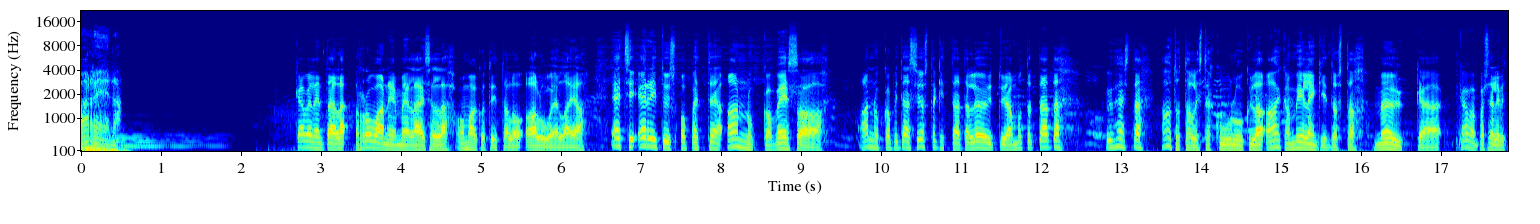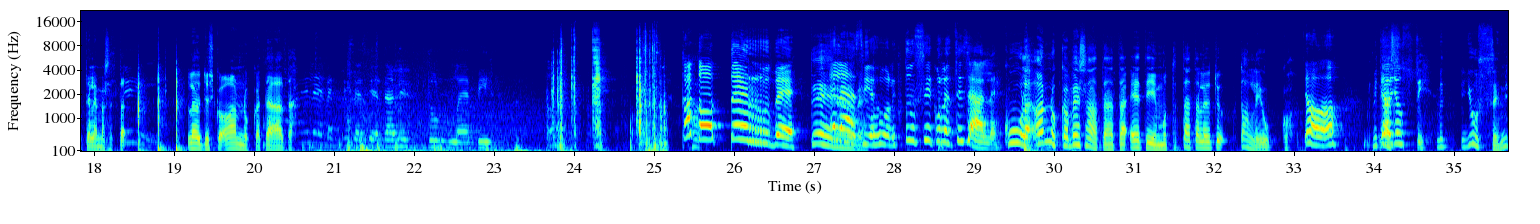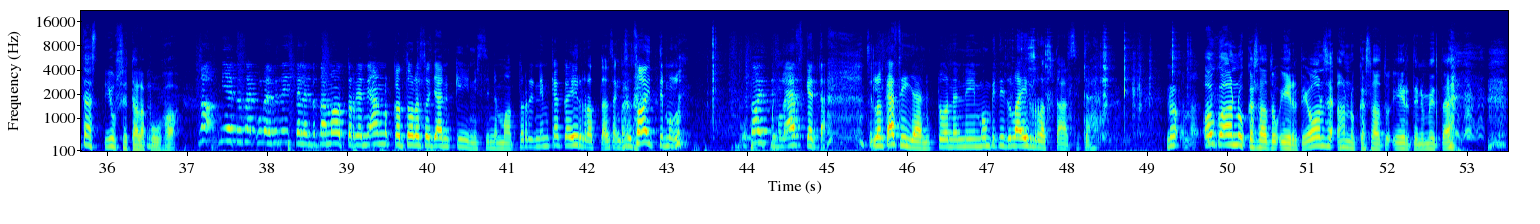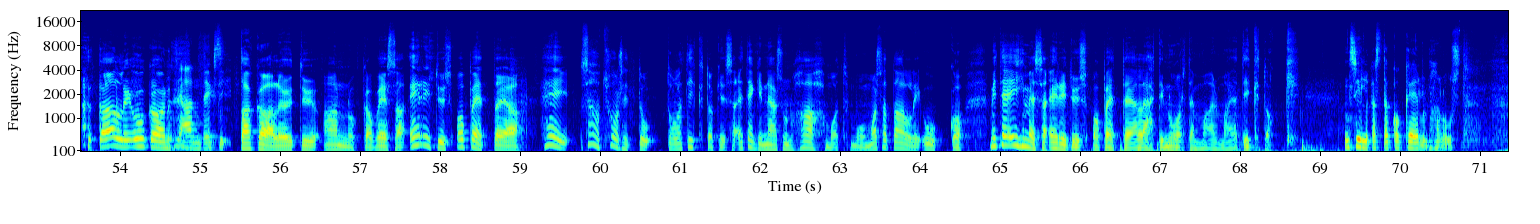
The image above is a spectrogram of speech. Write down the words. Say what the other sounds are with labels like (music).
Areena. Kävelen täällä rovaniemeläisellä omakotitaloalueella ja etsi erityisopettaja Annukka Vesaa. Annukka pitäisi jostakin täältä löytyä, mutta täältä yhdestä autotallista kuuluu kyllä aika mielenkiintoista möykkää. Käyväänpä selvittelemässä, että löytyisikö Annukka täältä. se sieltä nyt tulee Kato, terve! Terve! Elä siihen huoli. Tuu siihen kuule sisälle. Kuule, Annukka Vesa täältä etiin, mutta täältä löytyy talliukko. Joo. Mitäs- Joo, Jussi. Mit, Jussi, mitä Jussi täällä puuhaa? No, mie tätä kuule virittelen tätä moottoria, niin Annukka on tuolla se on jäänyt kiinni sinne moottoriin, niin mikä irrottaa sen, kun se soitti mulle. Se soitti mulle äsken, että silloin käsi jäänyt tuonne, niin mun piti tulla irrottaa sitä. No, onko Annukka saatu irti? On se Annukka saatu irti, nimittäin talliukon Se anteeksi. takaa löytyy Annukka Vesa, erityisopettaja. Hei, sä oot suosittu tuolla TikTokissa, etenkin nämä sun hahmot, muun muassa Talli Ukko. Miten ihmeessä erityisopettaja lähti nuorten maailmaan ja TikTokkiin? silkasta kokeilun halusta.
